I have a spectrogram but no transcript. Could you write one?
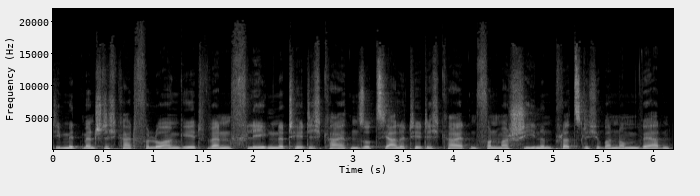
die Mitmenschlichkeit verloren geht, wenn pflegende Tätigkeiten, soziale Tätigkeiten von Maschinen plötzlich übernommen werden,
